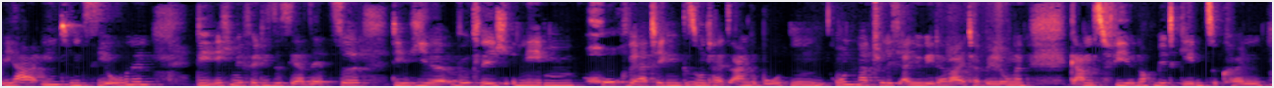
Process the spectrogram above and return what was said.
ja Intentionen, die ich mir für dieses Jahr setze, die hier wirklich neben hochwertigen Gesundheitsangeboten und natürlich Ayurveda Weiterbildungen ganz viel noch mitgeben zu können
